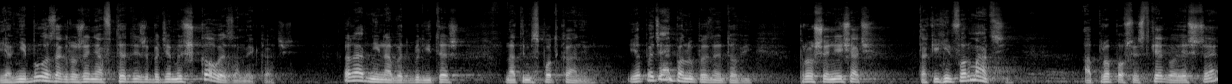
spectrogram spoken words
jak nie było zagrożenia wtedy, że będziemy szkołę zamykać. Radni nawet byli też na tym spotkaniu. I ja powiedziałem panu prezydentowi, proszę nie siać takich informacji. A propos wszystkiego jeszcze,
